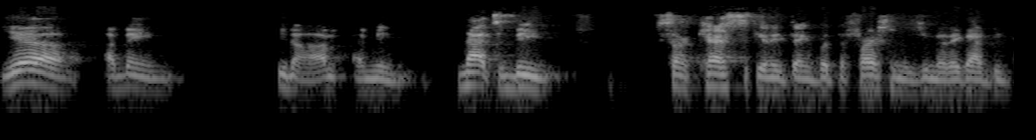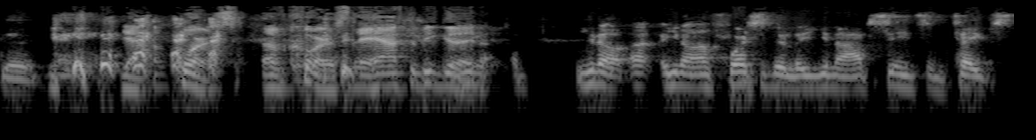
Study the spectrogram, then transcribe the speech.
Yeah, I mean, you know, I, I mean, not to be sarcastic or anything, but the first one is, you know, they got to be good. yeah, of course, of course, they have to be good. You know, you know, uh, you know, unfortunately, you know, I've seen some tapes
